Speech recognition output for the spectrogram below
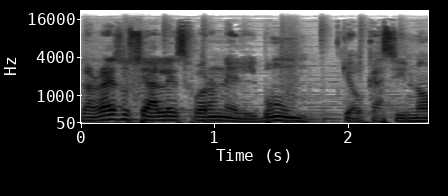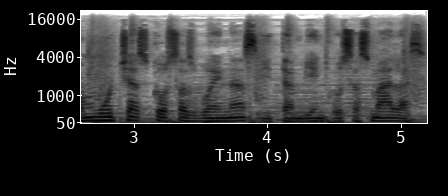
Las redes sociales fueron el boom que ocasionó muchas cosas buenas y también cosas malas.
